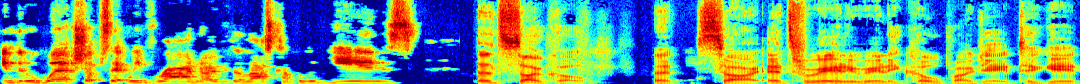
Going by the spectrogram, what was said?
in little workshops that we've run over the last couple of years. That's so cool. It's sorry, it's really, really cool project to get,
